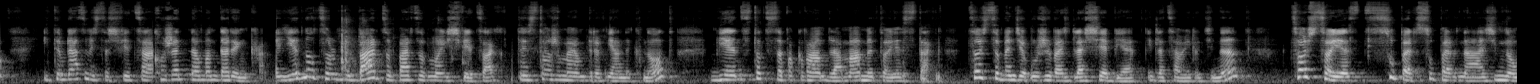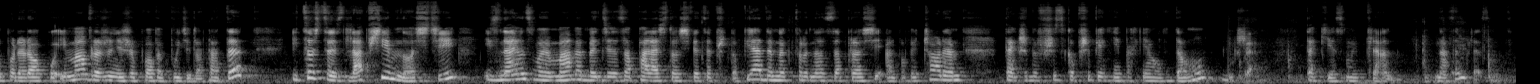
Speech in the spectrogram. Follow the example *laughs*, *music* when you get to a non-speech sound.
i tym razem jest to świeca korzenna mandarynka. Jedno, co lubię bardzo, bardzo w moich świecach, to jest to, że mają drewniany knot, więc to, co zapakowałam dla mamy, to jest tak, coś, co będzie używać dla siebie i dla całej rodziny, Coś, co jest super, super na zimną porę roku i mam wrażenie, że połowę pójdzie dla taty. I coś, co jest dla przyjemności i znając moją mamę, będzie zapalać tą świecę przed obiadem, na który nas zaprosi, albo wieczorem, tak żeby wszystko przepięknie pachniało w domu. Także taki jest mój plan na ten prezent.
